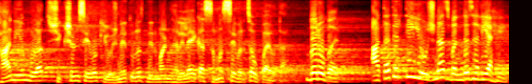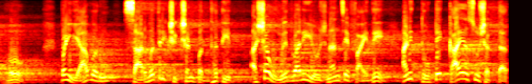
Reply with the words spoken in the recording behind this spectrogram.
हा नियम मुळात शिक्षण सेवक योजनेतूनच निर्माण झालेल्या एका समस्येवरचा उपाय होता. बरोबर. आता तर ती योजनाच बंद झाली आहे. हो. पण यावरून सार्वत्रिक शिक्षण पद्धतीत अशा उमेदवारी योजनांचे फायदे आणि तोटे काय असू शकतात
